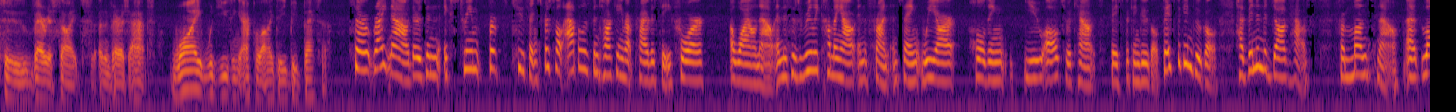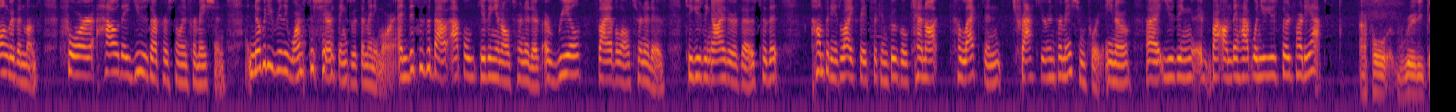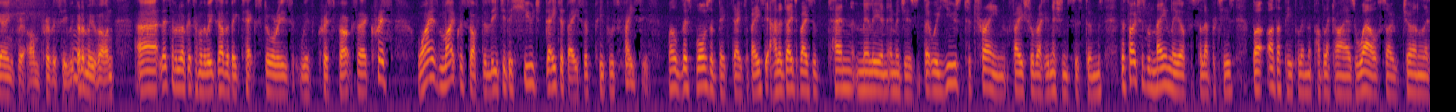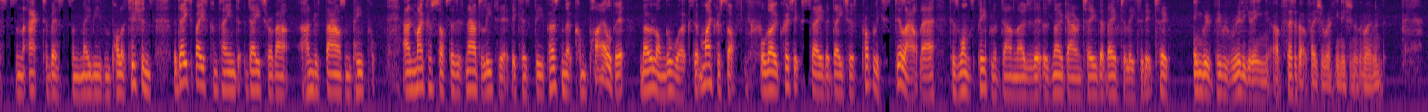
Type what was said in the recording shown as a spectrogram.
to various sites and various apps. Why would using Apple ID be better? So right now, there's an extreme for two things. First of all, Apple has been talking about privacy for a while now, and this is really coming out in the front and saying we are holding you all to account, Facebook and Google. Facebook and Google have been in the doghouse for months now, uh, longer than months, for how they use our personal information. Nobody really wants to share things with them anymore, and this is about Apple giving an alternative, a real viable alternative to using either of those, so that companies like Facebook and Google cannot collect and track your information for you. You know, uh, using on behalf when you use third-party apps. Apple really going for it on privacy. We've got Hmm. to move on. Uh, let's have a look at some of the week's other big tech stories with Chris Fox. Uh, Chris, why has Microsoft deleted a huge database of people's faces? Well, this was a big database. It had a database of 10 million images that were used to train facial recognition systems. The photos were mainly of celebrities, but other people in the public eye as well, so journalists and activists and maybe even politicians. The database contained data about 100,000 people, and Microsoft says it's now deleted it because the person that compiled it no longer works at Microsoft. Although critics say the data is probably still out there because once people have downloaded it, there's no guarantee that they've deleted it too. Ingrid, people are really getting upset about facial recognition at the moment.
